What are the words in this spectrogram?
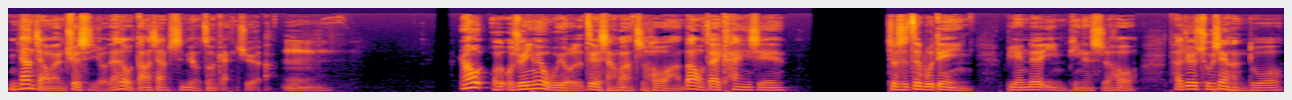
你这样讲完确实有，但是我当下是没有这种感觉啊。嗯，然后我我觉得，因为我有了这个想法之后啊，当我在看一些就是这部电影别人的影评的时候，它就会出现很多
